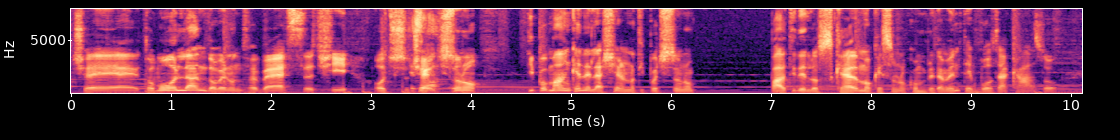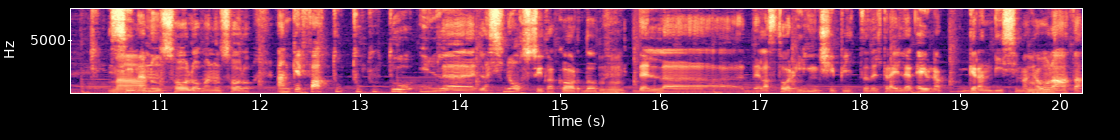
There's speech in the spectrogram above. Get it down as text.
c'è Tom Holland dove non dovrebbe esserci o ci, cioè, Esatto. ci sono tipo ma anche nella scena no, tipo ci sono parti dello schermo che sono completamente vuote a caso ma, Sì, ma non solo, ma non solo. Anche il fatto, tutto, tutto il, la sinossi, d'accordo? Mhm. Del- della storia, l'incipit del trailer è una grandissima Mhm. cavolata,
